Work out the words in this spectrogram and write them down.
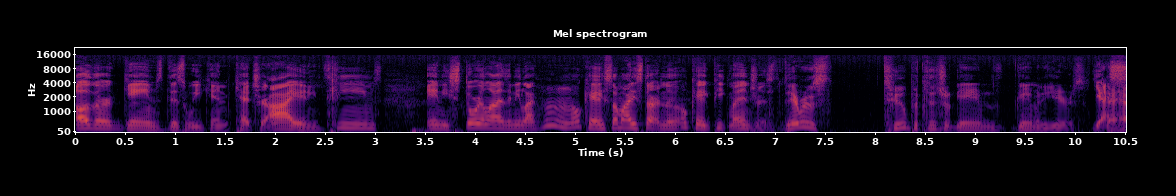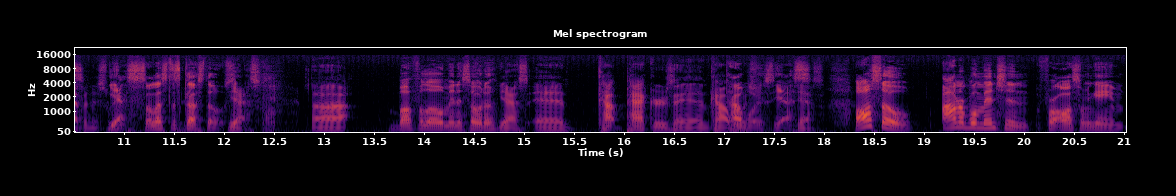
other games this weekend catch your eye? Any teams? Any storylines? Any like, hmm, okay, somebody's starting to okay pique my interest. There was two potential games game of the years Yes, that happened this week. Yes, so let's discuss those. Yes. Uh, Buffalo, Minnesota, yes, and Co- Packers and Cowboys. Cowboys. Yes. Yes. Also, honorable mention for awesome game:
